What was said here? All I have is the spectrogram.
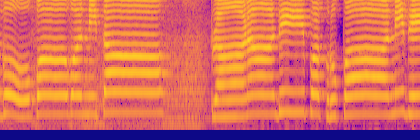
ગોપવનિતા પ્રાણાધીપ કૃપાનિધે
